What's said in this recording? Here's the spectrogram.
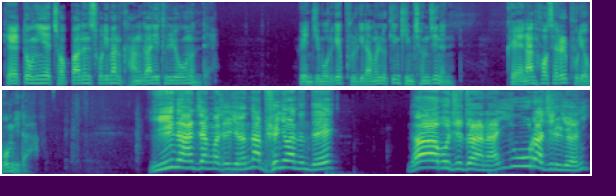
개똥이의 젖바는 소리만 간간히 들려오는데 왠지 모르게 불길함을 느낀 김첨지는 괜한 허세를 부려봅니다. 이 난장 맞을 년 남편이 왔는데 나아보지도 않아. 이 오라질 년이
